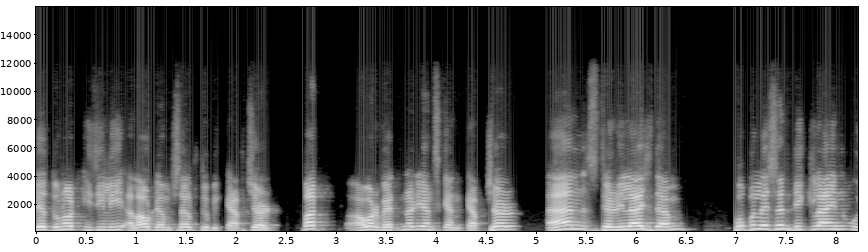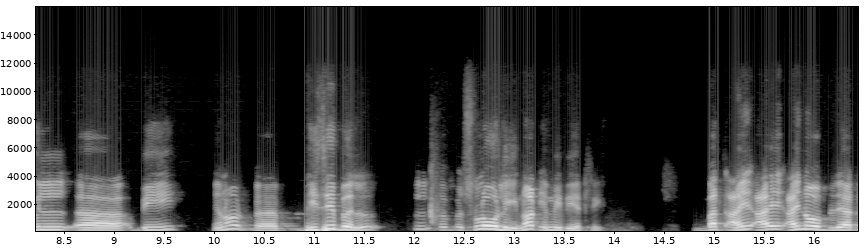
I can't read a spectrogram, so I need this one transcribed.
They do not easily allow themselves to be captured, but our veterinarians can capture and sterilize them. Population decline will uh, be, you know, uh, visible uh, slowly, not immediately. But I, I, I know that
